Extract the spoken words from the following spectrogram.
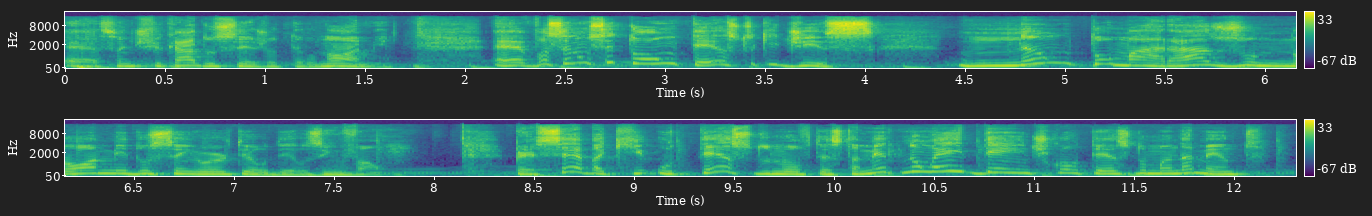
é, santificado seja o teu nome, é, você não citou um texto que diz: Não tomarás o nome do Senhor teu Deus em vão. Perceba que o texto do Novo Testamento não é idêntico ao texto do mandamento.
